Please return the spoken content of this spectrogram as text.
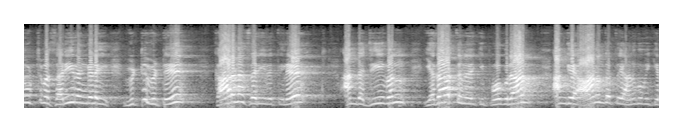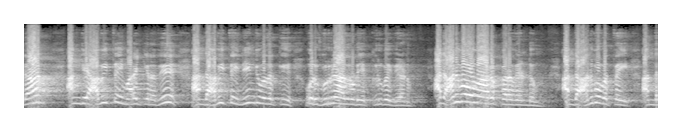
சூட்சும சரீரங்களை விட்டு விட்டு காரண சரீரத்திலே அந்த ஜீவன் யதார்த்த நிலைக்கு போகிறான் அங்கே ஆனந்தத்தை அனுபவிக்கிறான் அங்கே அவித்தை மறைக்கிறது அந்த அவித்தை நீங்குவதற்கு ஒரு குருநாதருடைய கிருபை வேணும். அது அனுபவமாக பெற வேண்டும். அந்த அனுபவத்தை அந்த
